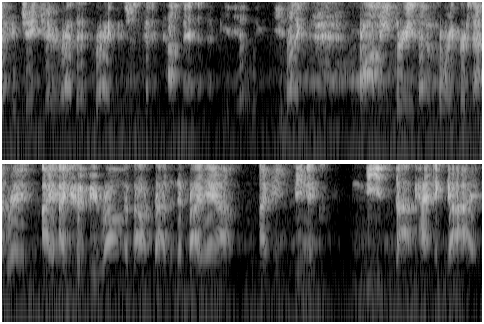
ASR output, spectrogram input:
like a JJ Redick, right? Who's just going to come in and immediately be like bombing threes at a forty percent rate. I, I could be wrong about that, and if I am, I mean Phoenix needs that kind of guy.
